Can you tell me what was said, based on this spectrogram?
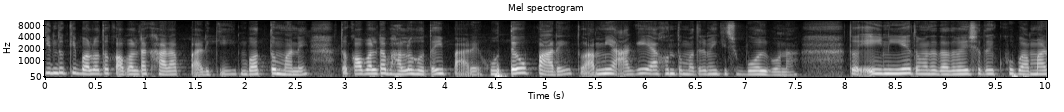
কিন্তু কি বলতো, কপালটা খারাপ আর কি, বর্তমানে। তো কপালটা ভালো হতেই পারে, হতেও পারে। তো আমি আগে, এখন তোমাদের আমি কিছু বলব না। তো এই নিয়ে তোমাদের দাদাভাইয়ের সাথে খুব আমার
